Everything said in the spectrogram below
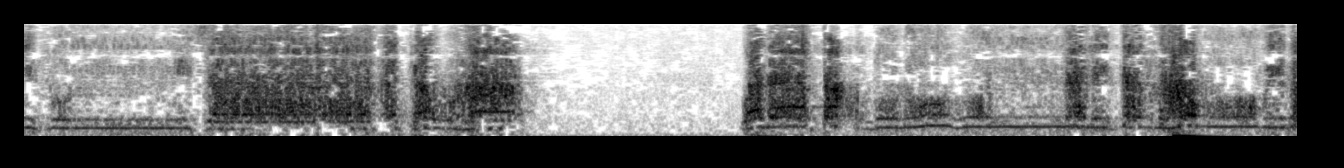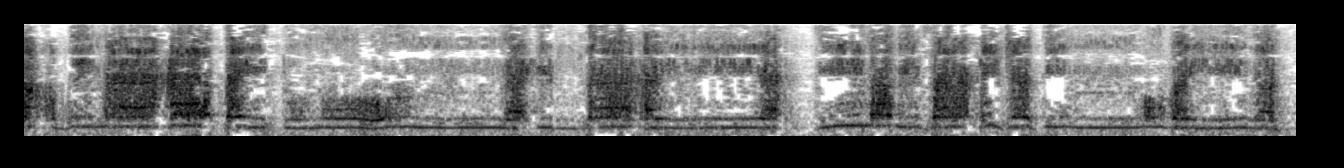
ترث النساء كرها ولا تعضلوهن لتذهبوا ببعض ما آتيتموهن إلا أن يأتين بفاحشة مبينة.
